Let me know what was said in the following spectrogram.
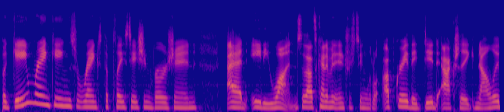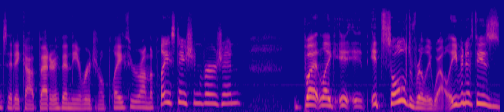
but Game Rankings ranked the PlayStation version at 81. So that's kind of an interesting little upgrade. They did actually acknowledge that it got better than the original playthrough on the PlayStation version but like it, it, it sold really well even if these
